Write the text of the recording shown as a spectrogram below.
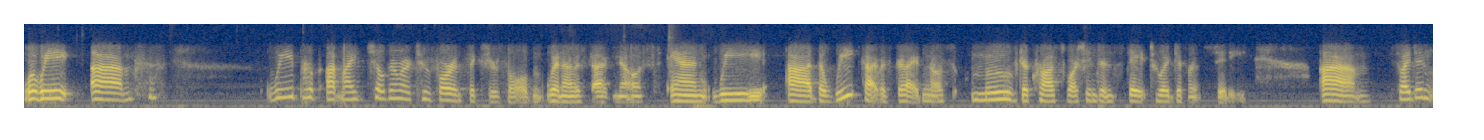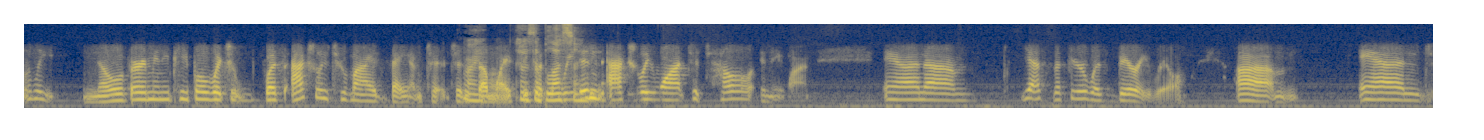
Well, we um, we uh, my children were two, four, and six years old when I was diagnosed, and we uh, the week I was diagnosed moved across Washington State to a different city. Um, so I didn't really know very many people, which was actually to my advantage in right. some ways it was a blessing. we didn't actually want to tell anyone. And um, yes, the fear was very real. Um, and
